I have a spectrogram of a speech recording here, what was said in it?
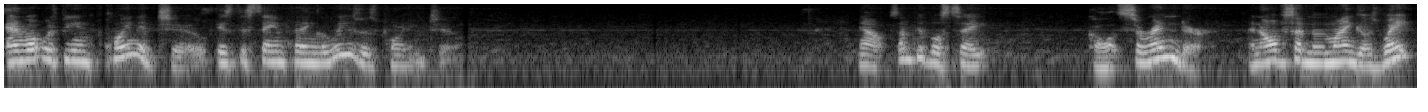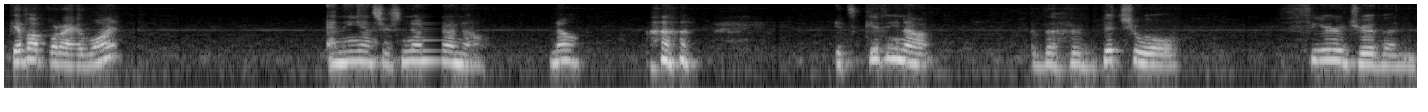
And what was being pointed to is the same thing Louise was pointing to. Now, some people say, call it surrender. And all of a sudden the mind goes, wait, give up what I want. And the answer is no, no, no. No. it's giving up the habitual fear driven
